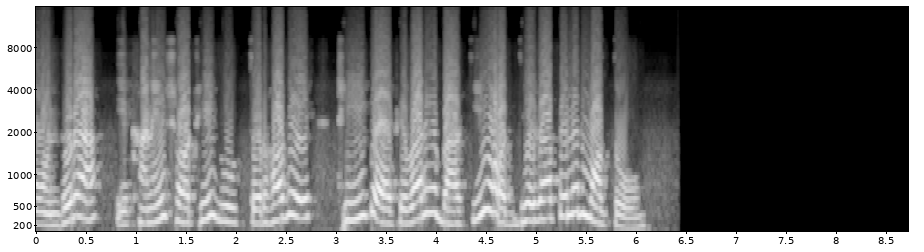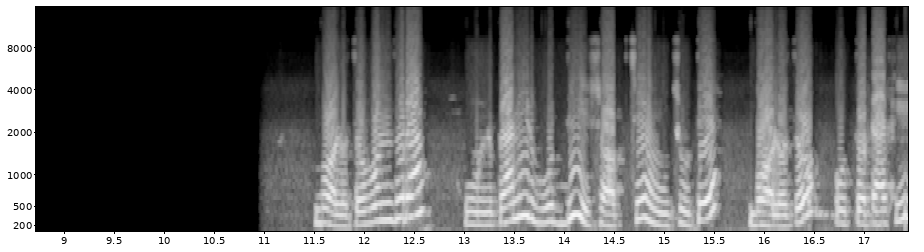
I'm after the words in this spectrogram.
বন্ধুরা এখানে সঠিক উত্তর হবে ঠিক একেবারে বাকি অর্ধেক আপেলের মতো। বলো তো বন্ধুরা, কোন প্রাণীর বুদ্ধি সবচেয়ে উঁচুতে? বলতো, উত্তরটা কি?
